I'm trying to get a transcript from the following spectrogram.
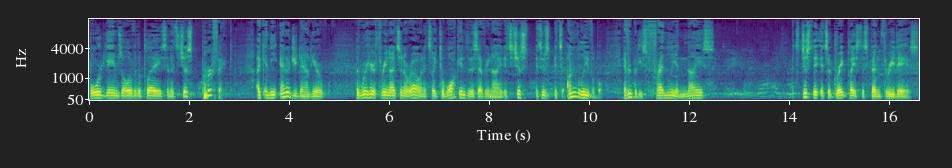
board games all over the place, and it's just perfect. Like, and the energy down here like we're here three nights in a row, and it's like to walk into this every night. It's just it's just, it's unbelievable. Everybody's friendly and nice. It's just it's a great place to spend three days,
